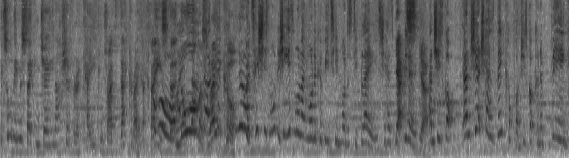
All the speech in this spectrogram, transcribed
if somebody mistaken Jane Asher for a cake and tried to decorate her face. Oh, enormous I- I- makeup. No, I'd say she's more. She is more like Monica Vitti in Modesty Blaise. She has, Yes, you know, yeah. and she's got, and she actually has makeup on. She's got kind of big,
